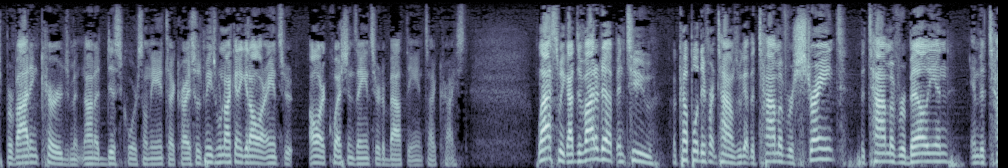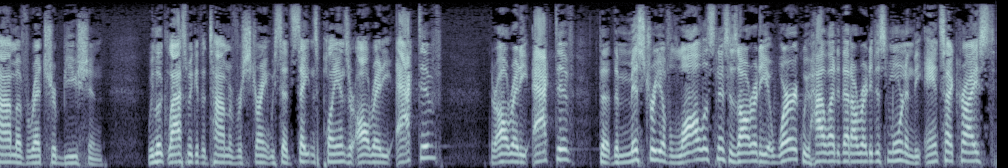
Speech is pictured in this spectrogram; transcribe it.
to provide encouragement, not a discourse on the Antichrist, which means we're not going to get all our, answer, all our questions answered about the Antichrist. Last week, I divided up into a couple of different times. We got the time of restraint, the time of rebellion, and the time of retribution. We looked last week at the time of restraint. We said Satan's plans are already active. They're already active. The, the mystery of lawlessness is already at work. We highlighted that already this morning. The Antichrist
